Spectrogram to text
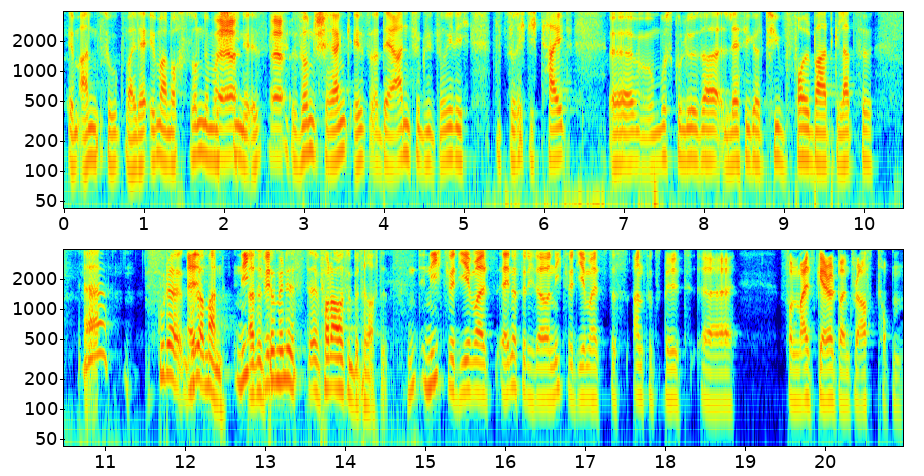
im Anzug, weil der immer noch so eine Maschine ja, ist, ja. so ein Schrank ist und der Anzug sieht so richtig, so richtig tight äh, muskulöser, lässiger Typ, Vollbart, Glatze. Ja, guter, guter äh, Mann. Also zumindest äh, von außen betrachtet. Nichts wird jemals, erinnerst du dich daran, nichts wird jemals das Anzugsbild äh, von Miles Garrett beim Draft toppen.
